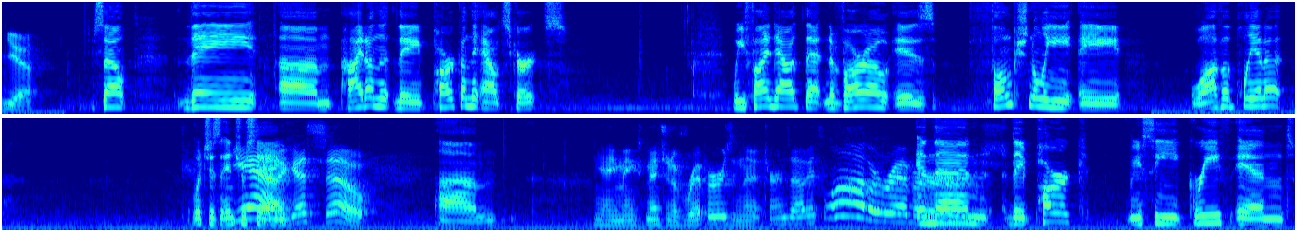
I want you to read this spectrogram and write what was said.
Yeah. So they um, hide on the. They park on the outskirts. We find out that Nevarro is functionally a lava planet, which is interesting. Yeah, I guess so. Um, Yeah, he makes mention of rivers, and then it turns out it's lava rivers. and then they park. We see Greef and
